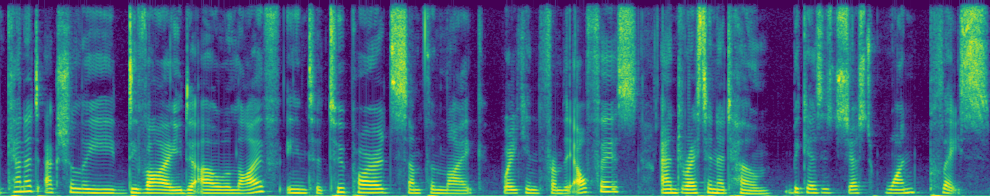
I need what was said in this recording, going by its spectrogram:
cannot actually divide our life into two parts, something like working from the office and resting at home, because it's just one place.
